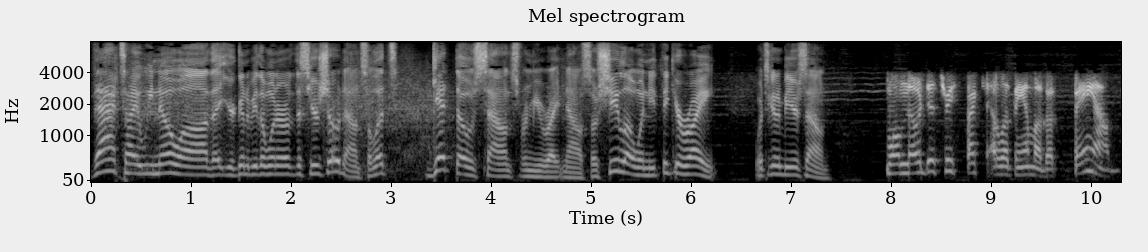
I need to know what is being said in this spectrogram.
That's how we know uh, that you're going to be the winner of this year's showdown. So let's get those sounds from you right now. So Sheila, when you think you're right, what's going to be your sound? Well, no disrespect to Alabama, but bam.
